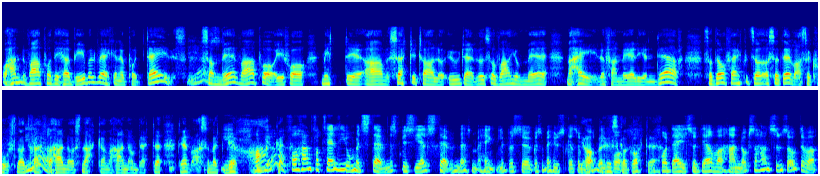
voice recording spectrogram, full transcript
Og han var på de her bibelvekene på Dales, Yes. som vi var på fra midt i- av 70-tallet og utover. Så var jo vi med hele familien der. Så, da fikk, så, så det var så koselig å treffe Ja. han og snakke med han om dette. Det var som et mirakel. Ja, for han forteller jo om et stevne, spesielt stevne som henglebesøket, som jeg husker så Ja, godt. vi husker godt det. fra Deil, så der var han også. Han syntes òg det var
